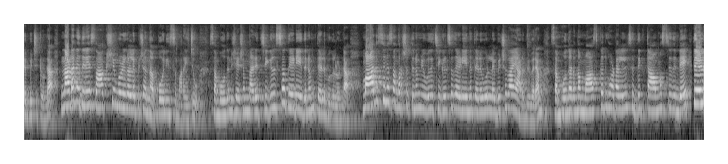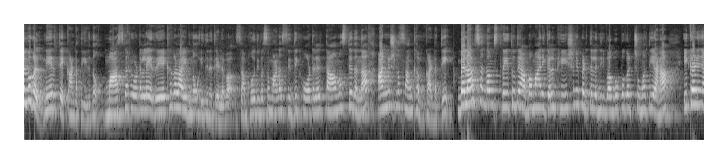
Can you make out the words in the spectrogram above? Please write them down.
ലഭിച്ചിട്ടുണ്ട്. നടനെതിരെ സാക്ഷി മൊഴികൾ ലഭിച്ചെന്ന് പോലീസും അറിയിച്ചു. സംഭവത്തിന് ശേഷം നടി ചികിത്സ തേടിയതിനും തെളിവുകളുണ്ട്. മാനസിക സംഘർഷത്തിനും യുവതി ചികിത്സ തേടിയതിന് തെളിവുകൾ ലഭിച്ചതായാണ് വിവരം. സംഭവം നടന്ന മാസ്കറ്റ് ഹോട്ടലിൽ സിദ്ദിഖ് താമസിച്ചതിന്റെ തെളിവുകൾ നേരത്തെ കണ്ടെത്തിയിരുന്നു. മാസ്കറ്റ് ഹോട്ടലിലെ രേഖകളായിരുന്നു ഇതിന് തെളിവ്. സംഭവ ദിവസമാണ് സിദ്ദിഖ് ഹോട്ടലിൽ താമസിച്ചതെന്ന് അന്വേഷണ സംഘം കണ്ടെത്തി. ബലാത്സംഗം സ്ത്രീത്വത്തെ അപമാനിക്കൽ ഭീഷണിപ്പെടുത്തൽ എന്നീ വകുപ്പുകൾ ചുമത്തിയാണ് ഇക്കഴിഞ്ഞ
